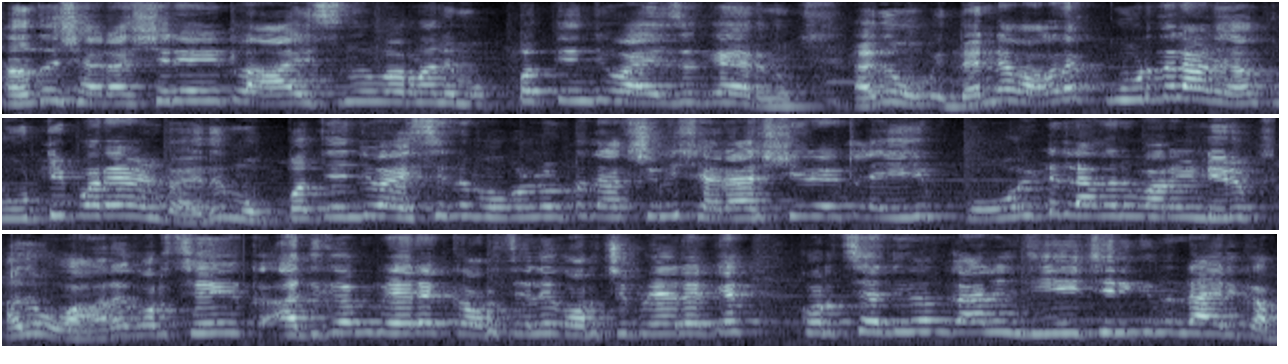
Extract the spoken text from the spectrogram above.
അന്നത്തെ ശരാശരിയായിട്ടുള്ള ആയുസ് എന്ന് പറഞ്ഞാൽ മുപ്പത്തിയഞ്ച് വയസ്സൊക്കെ ആയിരുന്നു. അത് ഇതന്നെ വളരെ കൂടുതലാണ്. ഞാൻ കൂട്ടി പറയാൻ കേട്ടോ മുപ്പത്തിയഞ്ച് വയസ്സിന്റെ മുകളിലോട്ട് ആക്ച്വലി ശരാശരി ആയിട്ടുള്ള ഏജ് പോയിട്ടില്ല അങ്ങനെ പറയേണ്ടി വരും. അത് വളരെ കുറച്ച് അധികം പേരെ കുറച്ച് അല്ലെങ്കിൽ കുറച്ച് പേരൊക്കെ കുറച്ചധികം കാലം ജീവിച്ചിരിക്കുന്നുണ്ടായിരിക്കാം.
